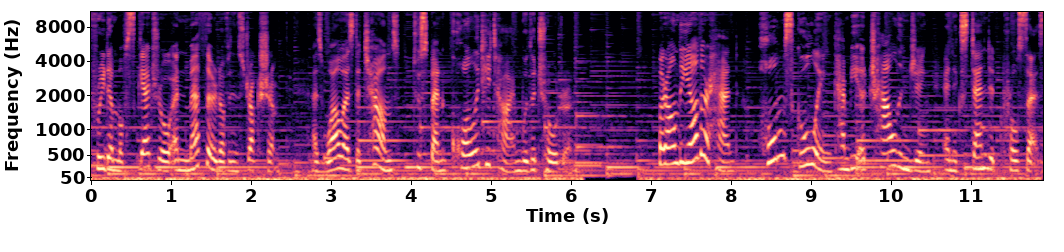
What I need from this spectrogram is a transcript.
freedom of schedule and method of instruction, as well as the chance to spend quality time with the children. But on the other hand, homeschooling can be a challenging and extended process.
